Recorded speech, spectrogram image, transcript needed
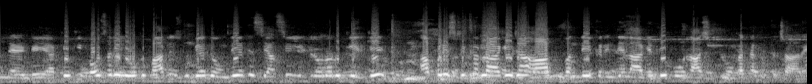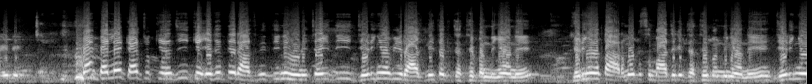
ਲੈਂਦੇ ਆ ਕਿਉਂਕਿ ਬਹੁਤ ਸਾਰੇ ਲੋਕ ਬਾਹਰਲੇ ਸੂਬਿਆਂ ਤੋਂ ਆਉਂਦੇ ਆ ਤੇ ਸਿਆਸੀ ਲੀਡਰ ਉਹਨਾਂ ਨੂੰ ਘੇਰ ਕੇ ਆਪਣੇ ਸਟicker ਲਾ ਕੇ ਜਾਂ ਆਪ ਬੰਦੇ ਕਰਿੰਦੇ ਲਾ ਕੇ ਤੇ ਉਹ ਰਾਸ਼ਟਰੀ ਲੋਕਾਂ ਤੱਕ ਪਹੁੰਚਾ ਰਹੇ ਨੇ। ਮੈਂ ਪਹਿਲੇ ਕਹਿ ਚੁੱਕਿਆ ਜੀ ਕਿ ਇਹਦੇ ਤੇ ਰਾਜਨੀਤੀ ਨਹੀਂ ਹੋਣੀ ਚਾਹੀਦੀ। ਜਿਹੜੀਆਂ ਵੀ ਰਾਜਨੀਤਿਕ ਜਥੇਬੰਦੀਆਂ ਨੇ ਜਿਹੜੀਆਂ ਧਾਰਮਿਕ ਸਮਾਜਿਕ ਜਥੇਬੰਦੀਆਂ ਨੇ ਜਿਹੜੀਆਂ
